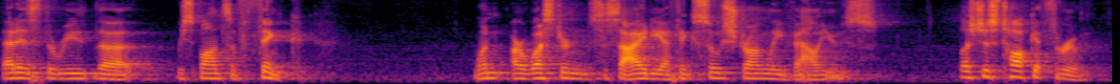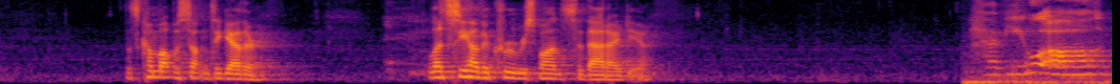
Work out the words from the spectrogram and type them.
That is the, re- the response of think one our Western society, I think, so strongly values. Let's just talk it through. Let's come up with something together. Let's see how the crew responds to that idea. Have you all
